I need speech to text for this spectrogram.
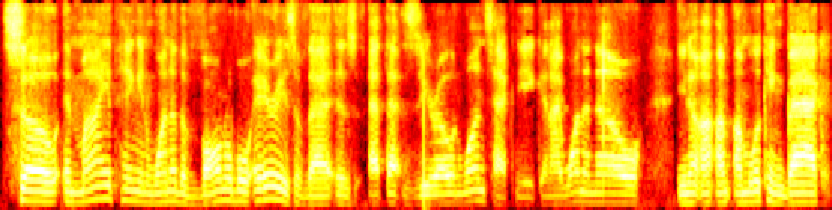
So, in my opinion, one of the vulnerable areas of that is at that zero and one technique. And I want to know, you know, I'm, I'm looking back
